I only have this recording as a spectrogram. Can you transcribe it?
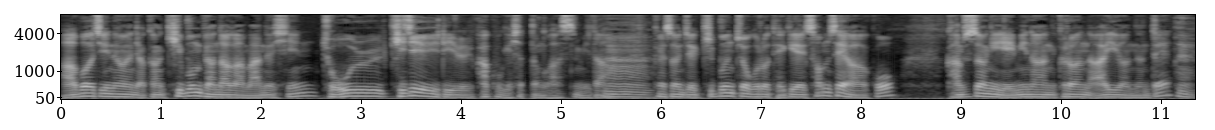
아버지는 약간 기분 변화가 많으신 조울 기질을 갖고 계셨던 것 같습니다. 네. 그래서 이제 기분적으로 되게 섬세하고 감수성이 예민한 그런 아이였는데 네.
